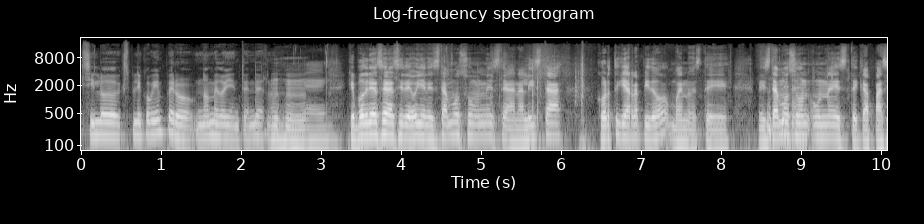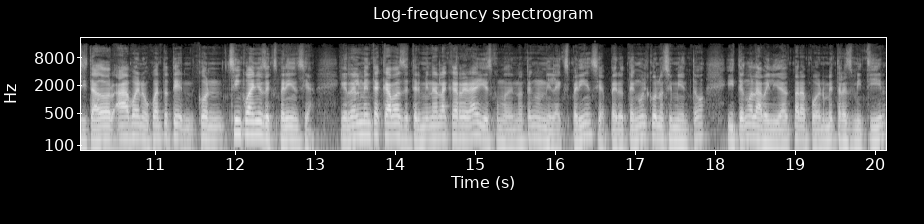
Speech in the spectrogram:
sí lo explico bien, pero no me doy a entender. Que podría ser así de, oye, necesitamos un este, analista corte ya rápido. Bueno, este necesitamos un, un este capacitador. Ah, bueno, ¿cuánto tiene? Con cinco años de experiencia. Y realmente acabas de terminar la carrera y es como de no tengo ni la experiencia, pero tengo el conocimiento y tengo la habilidad para poderme transmitir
